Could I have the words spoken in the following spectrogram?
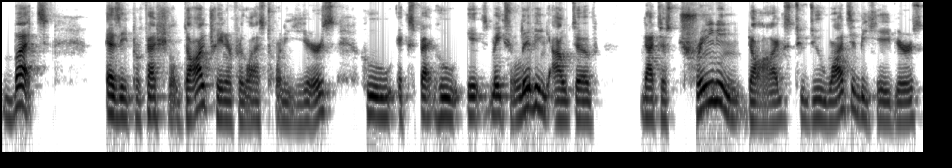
But as a professional dog trainer for the last 20 years, who expect who is, makes a living out of not just training dogs to do wanted behaviors,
